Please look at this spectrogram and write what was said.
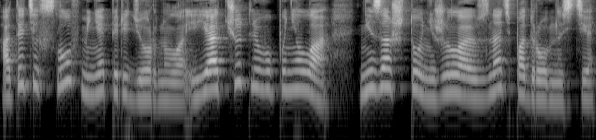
От этих слов меня передернуло, и я отчетливо поняла, ни за что не желаю знать подробности.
